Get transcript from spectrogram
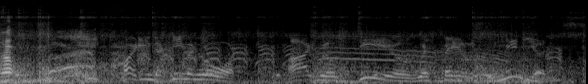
Não. Keep fighting the demon lord. I will deal with Baal's minions.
